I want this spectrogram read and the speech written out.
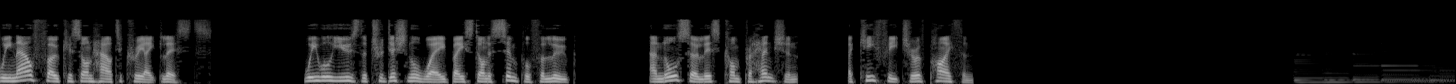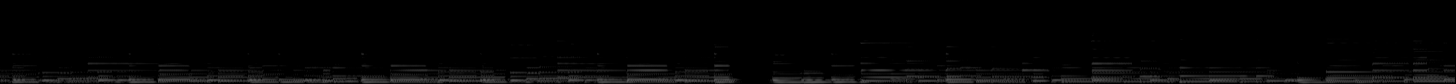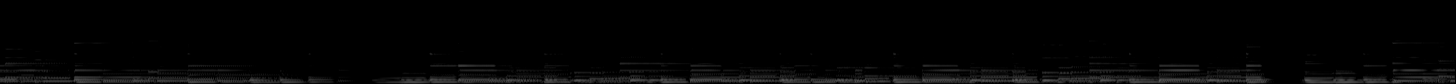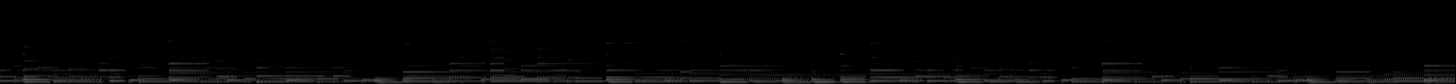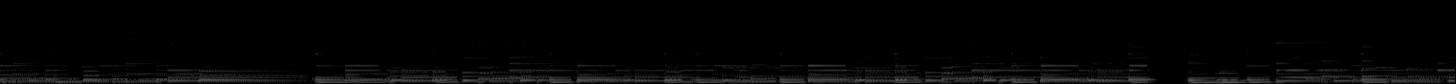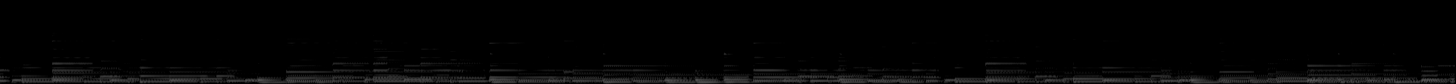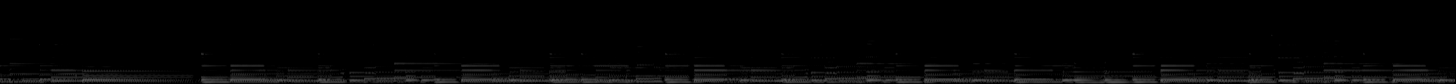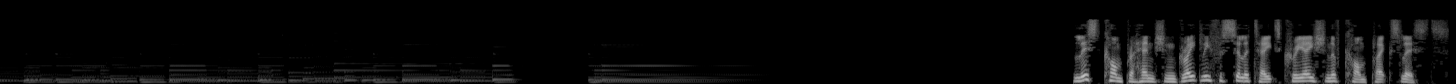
We now focus on how to create lists. We will use the traditional way based on a simple for loop, and also list comprehension, a key feature of Python. List comprehension greatly facilitates creation of complex lists.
